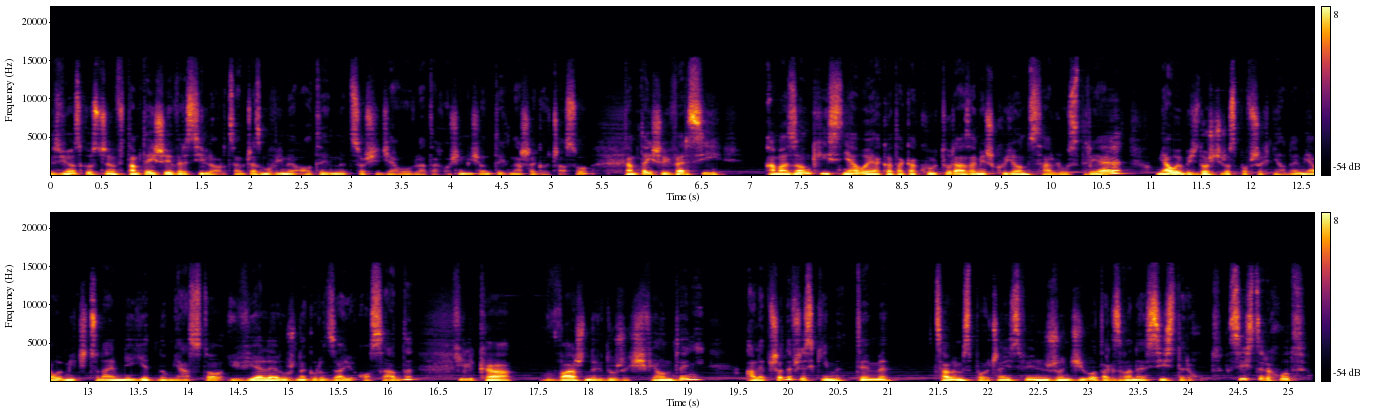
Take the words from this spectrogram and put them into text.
w związku z czym w tamtejszej wersji lore, cały czas mówimy o tym, co się działo w latach 80. naszego czasu, w tamtejszej wersji Amazonki istniały jako taka kultura zamieszkująca Lustrię, miały być dość rozpowszechnione, miały mieć co najmniej jedno miasto i wiele różnego rodzaju osad, kilka ważnych, dużych świątyń, ale przede wszystkim tym całym społeczeństwem rządziło tak zwane Sisterhood. Sisterhood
